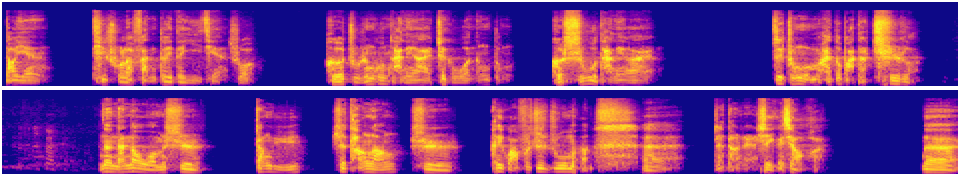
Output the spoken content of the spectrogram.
导演提出了反对的意见，说和主人公谈恋爱这个我能懂，和食物谈恋爱，最终我们还都把它吃了。那难道我们是章鱼、是螳螂、是黑寡妇蜘蛛吗？呃，这当然是一个笑话。那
